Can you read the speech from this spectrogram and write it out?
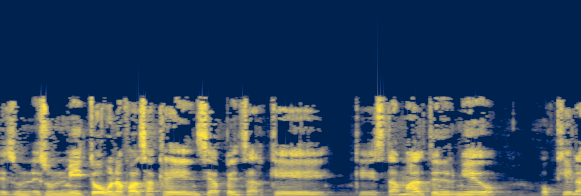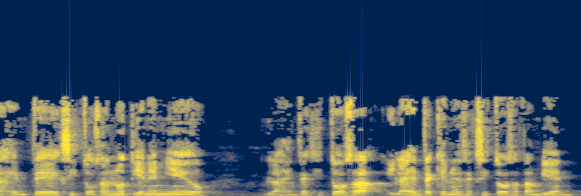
Es un, es un mito, una falsa creencia pensar que, que está mal tener miedo o que la gente exitosa no tiene miedo. La gente exitosa y la gente que no es exitosa también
